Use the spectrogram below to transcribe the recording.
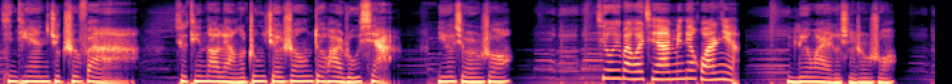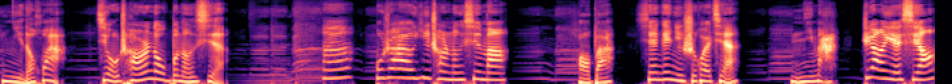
今天去吃饭啊，就听到两个中学生对话如下：一个学生说：“借我一百块钱，明天还你。”另外一个学生说：“你的话九成都不能信。”啊，不是还有一成能信吗？好吧，先给你十块钱。尼玛，这样也行。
